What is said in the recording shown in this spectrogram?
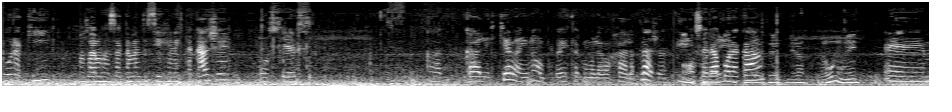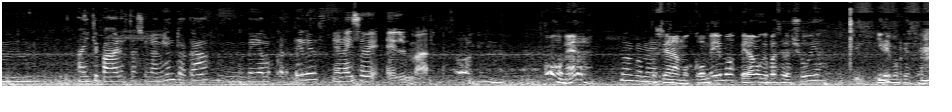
por aquí. No sabemos exactamente si es en esta calle o si es acá a la izquierda y no, porque ahí está como la bajada de la playa. o será por acá. Mirá, a uno ahí. Eh, hay que pagar estacionamiento acá. Veíamos carteles. Y ahí se ve el mar. Oh. ¿Vamos a comer? Vamos a comer. Estacionamos, comemos, esperamos que pase la lluvia y vemos qué hacemos.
